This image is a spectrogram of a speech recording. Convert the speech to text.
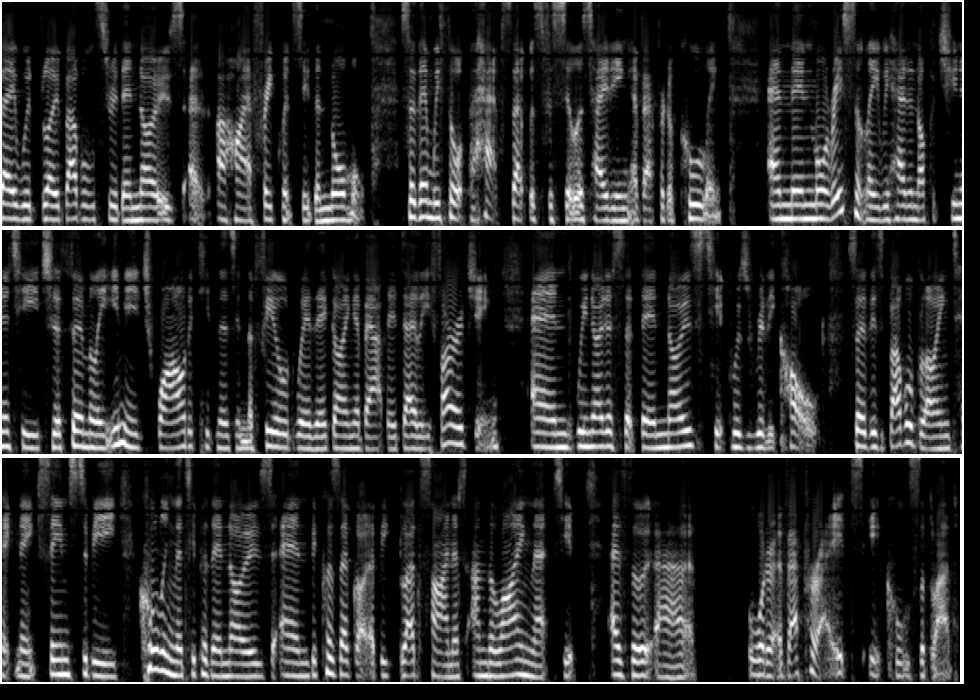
they would blow bubbles through their nose at a higher frequency than normal. So then we thought perhaps that was facilitating evaporative cooling. And then more recently, we had an opportunity to thermally image wild echidnas in the field where they're going about their daily foraging. And we noticed that their nose tip was really cold. So this bubble blowing technique seems to be cooling the tip of their nose. And because they've got a big blood sinus underlying that tip, as the uh, water evaporates, it cools the blood.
